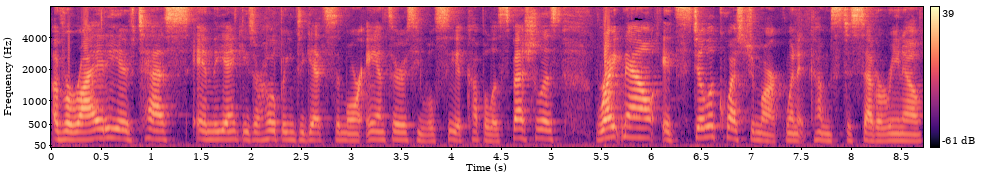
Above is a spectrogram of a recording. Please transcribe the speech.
a variety of tests, and the Yankees are hoping to get some more answers. He will see a couple of specialists. Right now, it's still a question mark when it comes to Severino.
